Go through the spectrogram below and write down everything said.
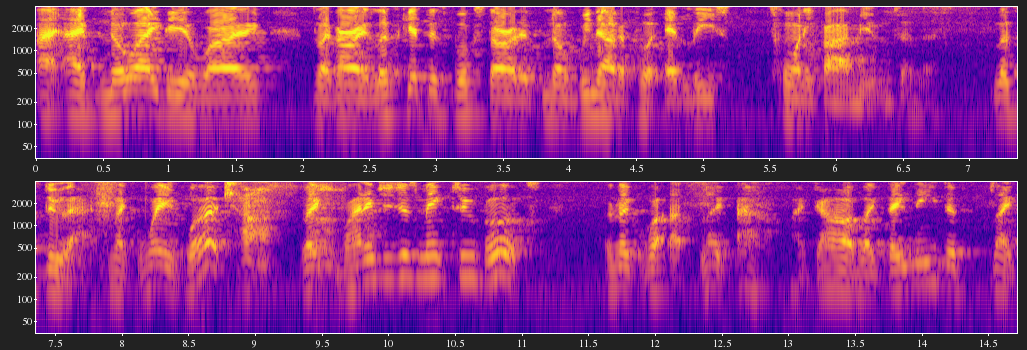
I, I have no idea why. Like, all right, let's get this book started. No, we know to put at least 25 mutants in this. Let's do that. I'm like, wait, what? Like, why didn't you just make two books? like, what? Like, oh my god! Like, they need to like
